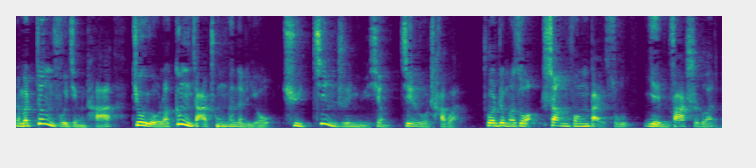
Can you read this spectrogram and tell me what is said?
那么，政府警察就有了更加充分的理由去禁止女性进入茶馆，说这么做伤风败俗，引发事端。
